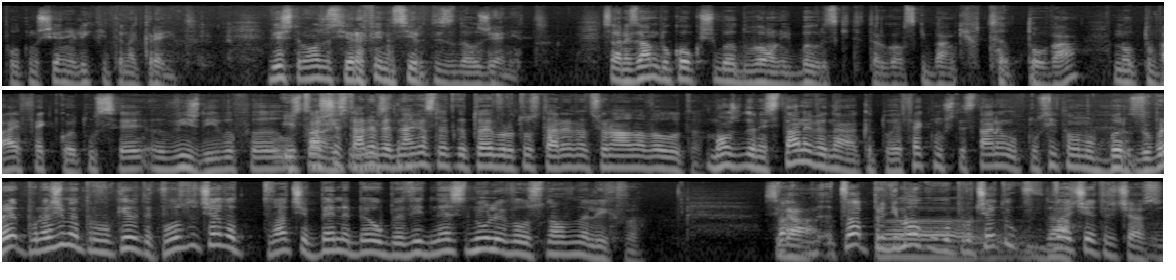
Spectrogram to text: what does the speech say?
по отношение лихвите на кредит. Вие ще може да си рефинансирате задълженията. Сега не знам доколко ще бъдат доволни българските търговски банки от това, но това е ефект, който се вижда и в И това ще стане веднага след като еврото стане национална валута. Може да не стане веднага като ефект, но ще стане относително бързо. Добре, понеже ме провокирате, какво означава това, че БНБ обяви днес нулева основна лихва? Сега, това, това преди малко го прочетох в да, 24 часа.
